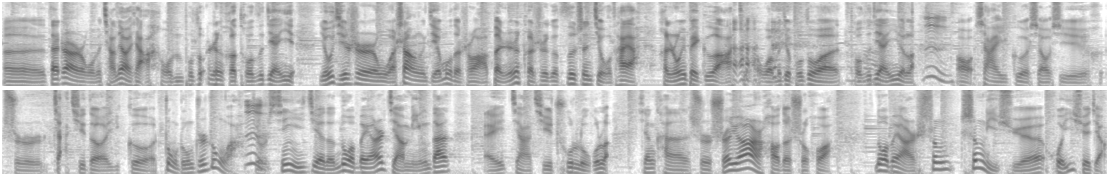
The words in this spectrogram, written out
呃，在这儿我们强调一下啊，我们不做任何投资建议，尤其是我上节目的时候啊，本人可是个资深韭菜啊，很容易被割啊，我们就不做投资建议了。嗯。哦，下一个消息是假期的一个重中之重啊，就是新一届的诺贝尔。奖名单，哎，假期出炉了。先看是十二月二号的时候啊，诺贝尔生生理学或医学奖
